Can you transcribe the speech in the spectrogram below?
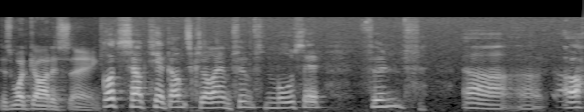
is what God is saying. Gott sagt hier ganz klar im 5. Mose 5, äh, äh, 8,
